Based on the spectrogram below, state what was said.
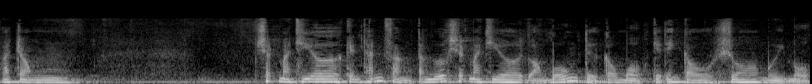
ở trong sách Matthew, kinh thánh phần Tăng ước sách Matthew đoạn 4 từ câu 1 cho đến câu số 11.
